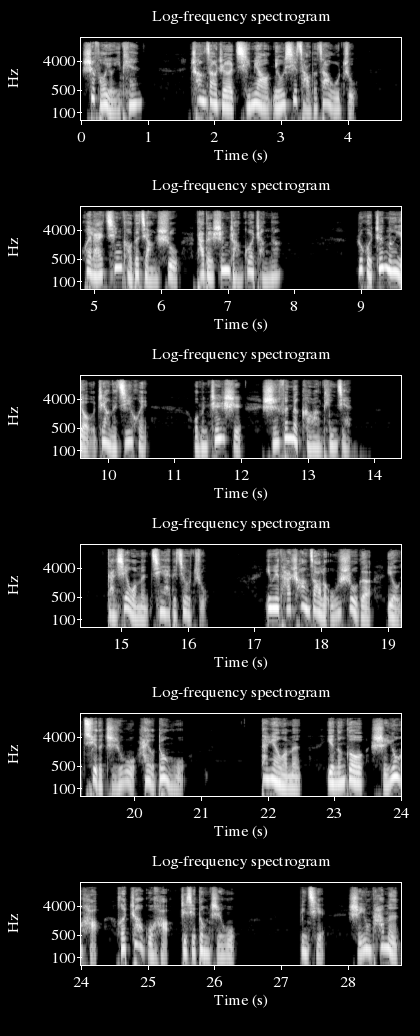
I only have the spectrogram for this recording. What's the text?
是否有一天，创造着奇妙牛膝草的造物主会来亲口的讲述它的生长过程呢？如果真能有这样的机会，我们真是十分的渴望听见。感谢我们亲爱的救主。因为他创造了无数个有趣的植物，还有动物。但愿我们也能够使用好和照顾好这些动植物，并且使用它们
